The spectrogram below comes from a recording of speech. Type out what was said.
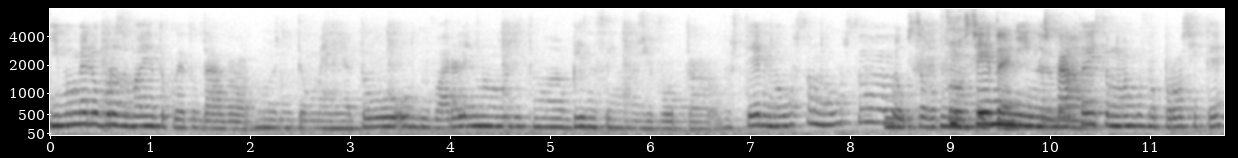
имаме ли образованието, което дава нужните умения? То отговаря ли на нуждите на бизнеса и на живота? Въобще много са, много са, много са системни нещата да. и са много въпросите.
